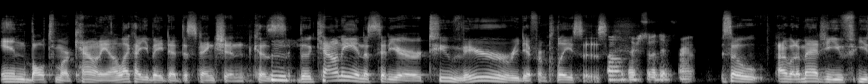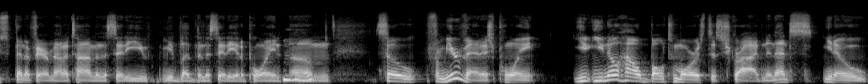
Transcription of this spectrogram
in Baltimore County. And I like how you made that distinction because mm. the county and the city are two very different places. Oh, they're so different. So I would imagine you've you spent a fair amount of time in the city. You've, you've lived in the city at a point. Mm-hmm. Um, so from your vantage point, you you know how Baltimore is described, and that's you know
